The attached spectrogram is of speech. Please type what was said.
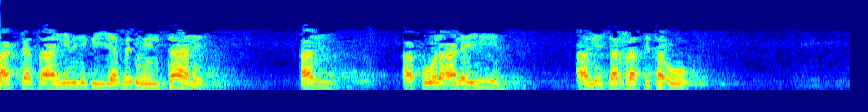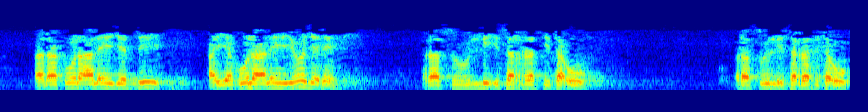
أكا صاحبني كي يفئه انتان أن أكون عليه. أن سرت تأو. أن أكون عليه جدي. أن يكون عليه يوجده رسولي سرت تأو. رسولي سرت تأو.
